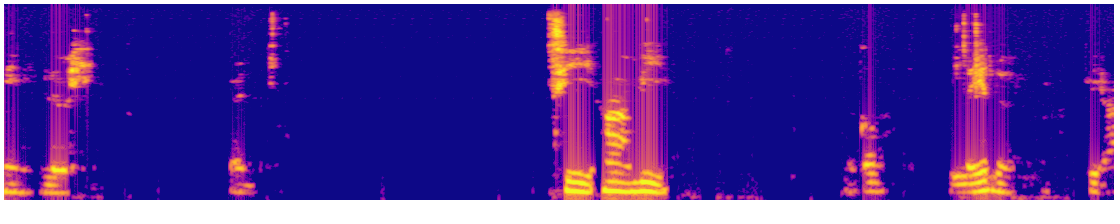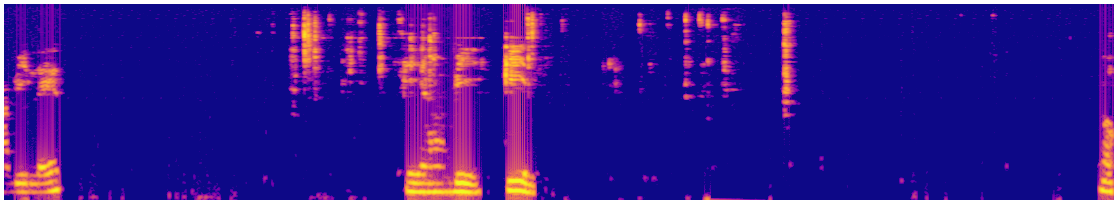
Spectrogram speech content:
นี่เลยเป็น trb แล้วก็ red เลย trb red trb green แล้ว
